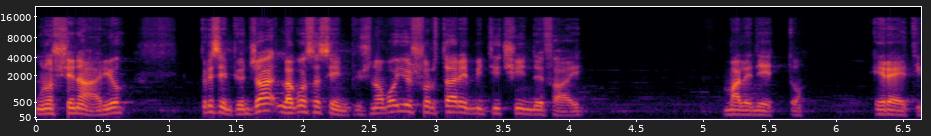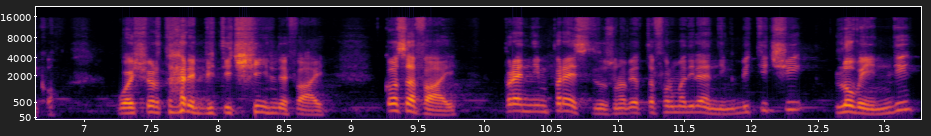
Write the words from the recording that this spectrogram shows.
uno scenario, per esempio, già la cosa semplice, no? Voglio shortare BTC in DeFi. Maledetto, eretico. Vuoi shortare BTC in DeFi? Cosa fai? Prendi in prestito su una piattaforma di lending BTC, lo vendi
